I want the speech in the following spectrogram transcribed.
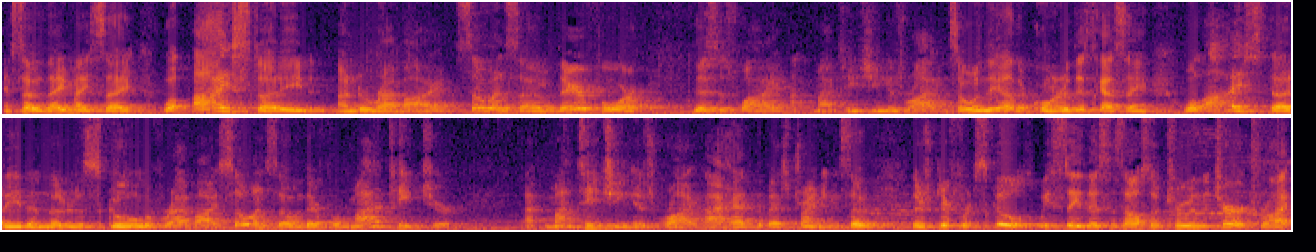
And so they may say, Well, I studied under Rabbi so and so, therefore this is why my teaching is right. And so in the other corner, this guy's saying, Well, I studied under the school of Rabbi so and so, and therefore my teacher, my teaching is right. I had the best training. And so there's different schools. We see this is also true in the church, right?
